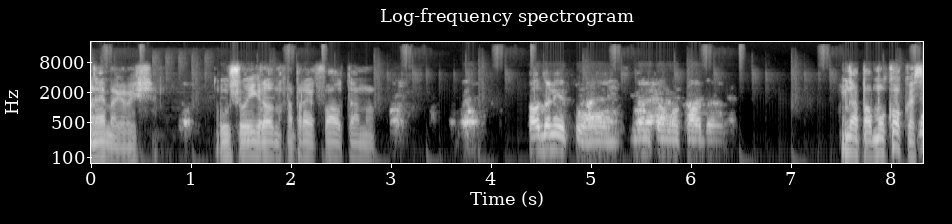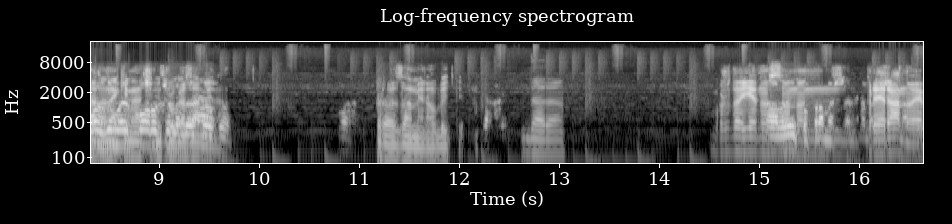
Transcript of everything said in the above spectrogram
Nema ga više. Ušao u igru, odmah napravio faul tamo. Kao da nije tu, on mentalno kao da... Da, pa mu koliko je sad na neki način druga zamjena. Prva zamjena u biti. Da, da. Možda jednostavno prerano je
